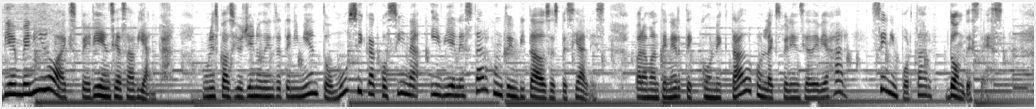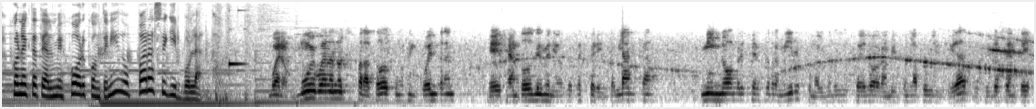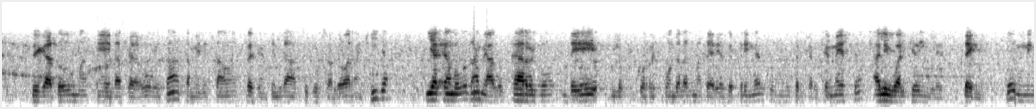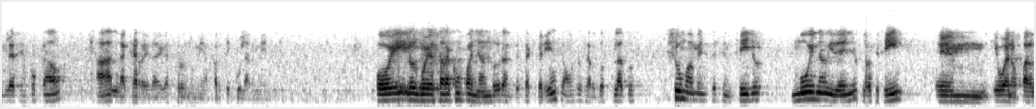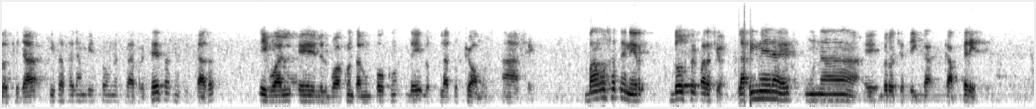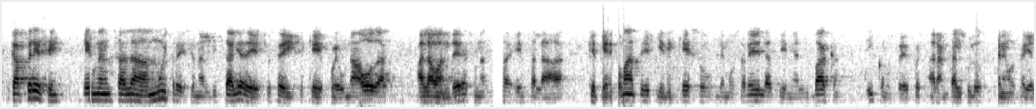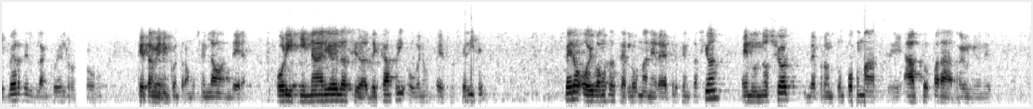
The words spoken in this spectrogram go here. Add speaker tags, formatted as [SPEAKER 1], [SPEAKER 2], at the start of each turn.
[SPEAKER 1] Bienvenido a Experiencias Avianca, un espacio lleno de entretenimiento, música, cocina y bienestar junto a invitados especiales para mantenerte conectado con la experiencia de viajar, sin importar dónde estés. Conéctate al mejor contenido para seguir volando.
[SPEAKER 2] Bueno, muy buenas noches para todos, ¿cómo se encuentran? Eh, sean todos bienvenidos a esta experiencia Avianca. Mi nombre es Sergio Ramírez, como algunos de ustedes lo habrán visto en la publicidad. Soy docente de Gato Dumas en la ciudad de Bogotá. También he estado presente en la sucursal de Barranquilla. Y acá en Bogotá me hago cargo de lo que corresponde a las materias de primer, segundo y tercer semestre, al igual que de inglés técnico. Un inglés enfocado a la carrera de gastronomía particularmente. Hoy los voy a estar acompañando durante esta experiencia. Vamos a hacer dos platos sumamente sencillos muy navideños, claro que sí. Em, y bueno, para los que ya quizás hayan visto nuestras recetas en sus casas, igual eh, les voy a contar un poco de los platos que vamos a hacer. Vamos a tener dos preparaciones. La primera es una eh, brochetica caprese. Caprese es una ensalada muy tradicional de Italia, de hecho se dice que fue una oda a la bandera, es una ensalada que tiene tomate, tiene queso de mozzarella, tiene albahaca, y como ustedes pues harán cálculos, tenemos ahí el verde, el blanco y el rojo que también encontramos en la bandera. Originario de la ciudad de Capri, o bueno, eso se dice, pero hoy vamos a hacerlo manera de presentación, en unos shots, de pronto un poco más eh, apto para reuniones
